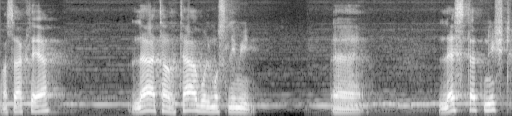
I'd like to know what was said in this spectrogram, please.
was sagte er? La taghtabul muslimin. Äh, lästert nicht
